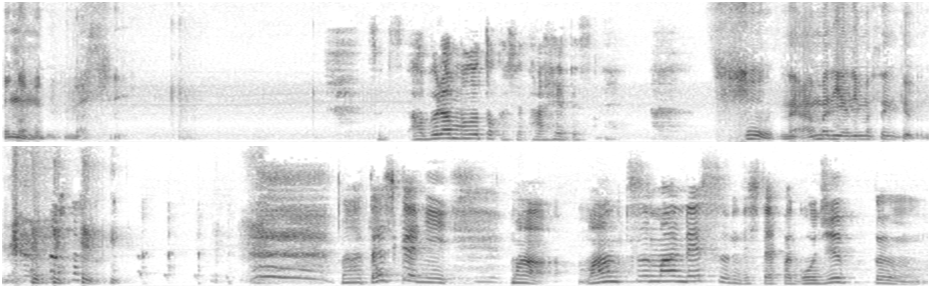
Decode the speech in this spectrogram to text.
そんなんもできますし。そうです油物とかして大変ですね。そうですね。あんまりやりませんけどね。まあ確かに、まあ、マンツーマンレッスンでしたらやっぱ50分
